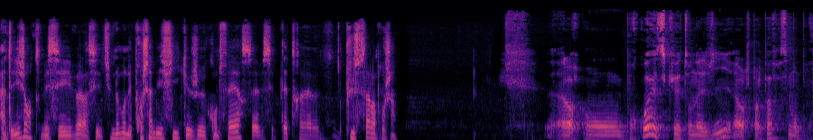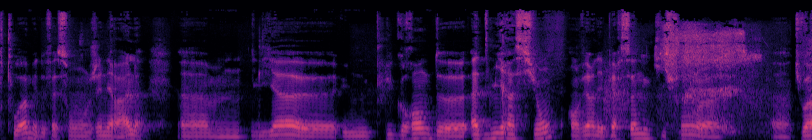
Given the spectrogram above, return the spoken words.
intelligente, mais c'est voilà, c'est tu les prochains défis que je compte faire, c'est, peut-être plus ça l'an prochain. Alors, pourquoi est-ce que, à ton avis, alors je parle pas forcément pour toi, mais de façon générale, euh, il y a euh, une plus grande euh, admiration envers les personnes qui font, tu vois,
